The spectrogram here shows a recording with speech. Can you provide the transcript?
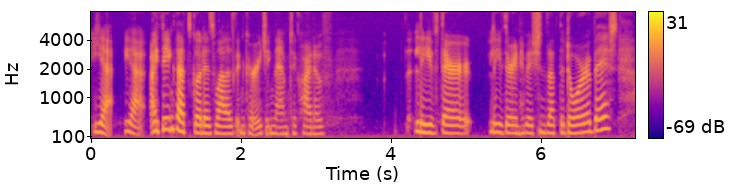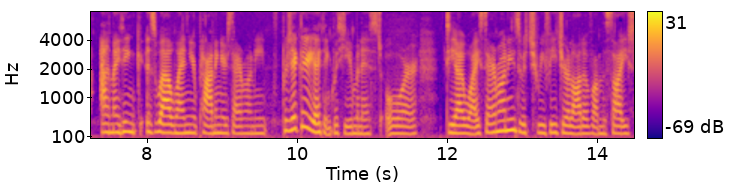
Yeah, yeah. I think that's good as well as encouraging them to kind of leave their leave their inhibitions at the door a bit. And I think as well when you're planning your ceremony, particularly I think with humanist or DIY ceremonies, which we feature a lot of on the site,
